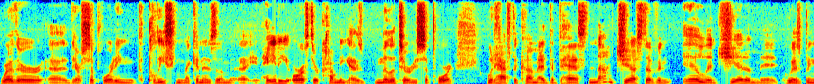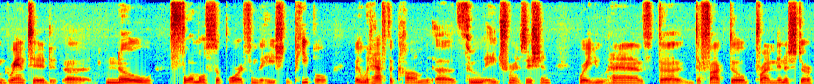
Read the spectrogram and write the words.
whether uh, they're supporting the policing mechanism uh, in Haiti or if they're coming as military support, would have to come at the behest not just of an illegitimate who has been granted uh, no formal support from the Haitian people, but would have to come uh, through a transition where you have the de facto prime minister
